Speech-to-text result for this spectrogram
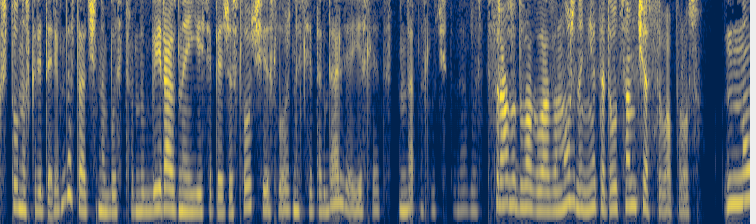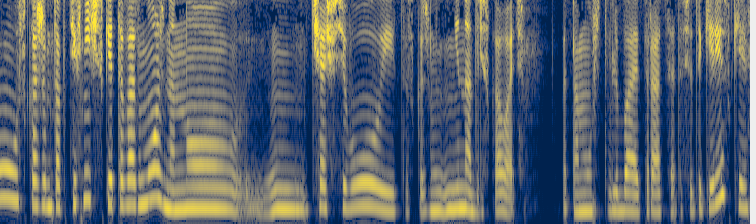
что у нас критерием? Достаточно быстро. Ну, и разные есть, опять же, случаи, сложности и так далее. Если это стандартный случай, то да, быстро. Сразу два глаза можно? Нет? Это вот самый частый вопрос. Ну, скажем так, технически это возможно, но чаще всего, и, так скажем, не надо рисковать, потому что любая операция это все-таки риски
